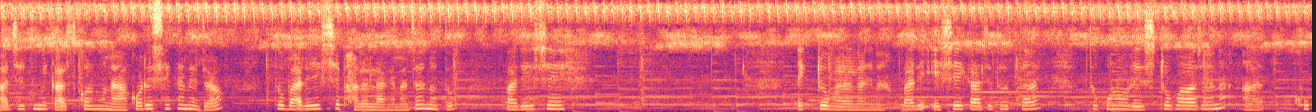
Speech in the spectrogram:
আর যদি তুমি কাজকর্ম না করে সেখানে যাও, তো বাড়ি এসে ভালো লাগে না, জানো তো? বাড়ি এসে একটুও ভালো লাগে না। বাড়ি এসেই কাজ ধরতে হয়, তো কোনো রেস্টও পাওয়া যায় না, আর খুব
